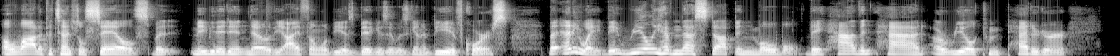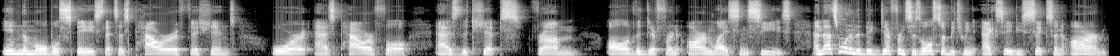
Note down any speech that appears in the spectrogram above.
a lot of potential sales, but maybe they didn't know the iPhone would be as big as it was going to be, of course. But anyway, they really have messed up in mobile. They haven't had a real competitor in the mobile space that's as power efficient or as powerful as the chips from all of the different ARM licensees. And that's one of the big differences also between x86 and ARM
